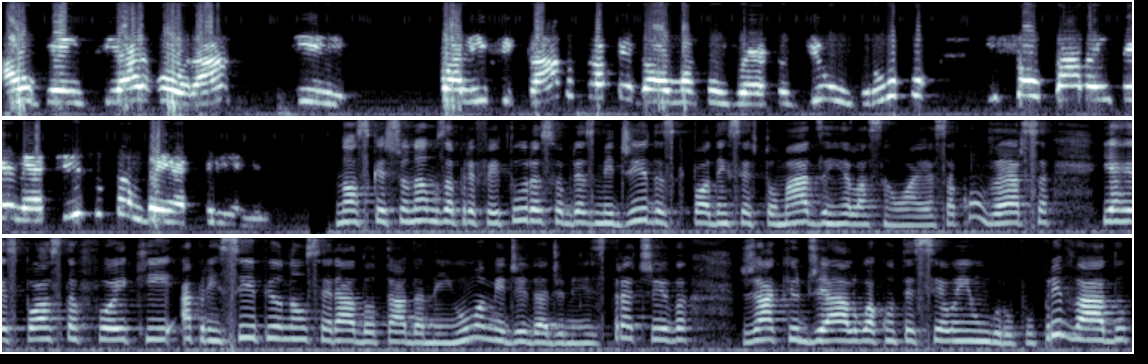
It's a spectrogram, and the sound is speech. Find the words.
alguém se arvorar e qualificado para pegar uma conversa de um grupo internet. Isso também é crime. Nós questionamos a Prefeitura sobre as medidas que podem ser tomadas em relação a essa conversa e a resposta foi que, a princípio, não será adotada nenhuma medida administrativa, já que o diálogo aconteceu em um grupo privado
